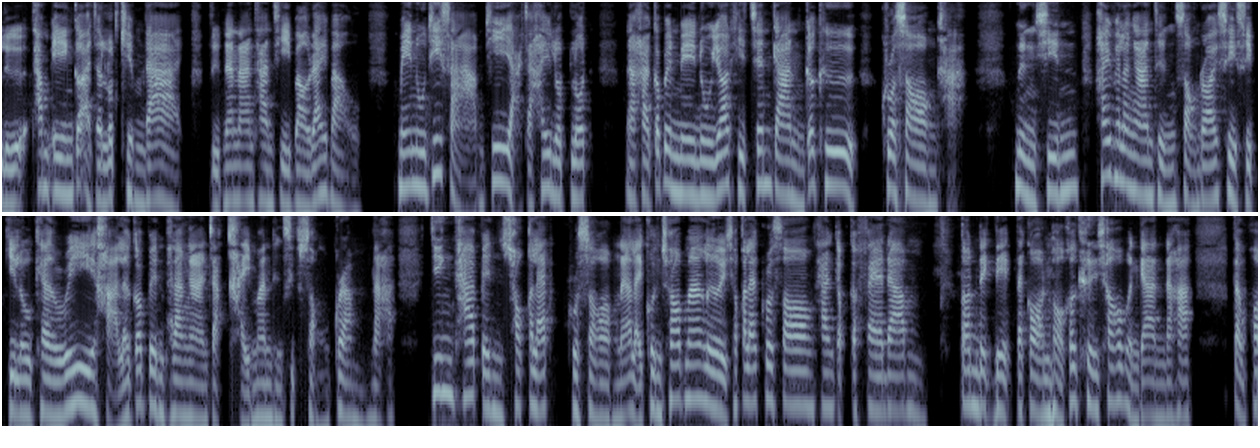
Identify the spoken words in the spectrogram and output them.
หรือทำเองก็อาจจะลดเค็มได้ หรือนานๆทานทีเบาได้เบา เมนูที่ 3 ที่อยากจะให้ลดลดนะคะก็เป็นเมนูยอดฮิตเช่นกันก็คือครัวซองค่ะ 1 ชิ้นให้พลังงานถึง 240 กิโลแคลอรี่ค่ะ แล้วก็เป็นพลังงานจากไขมันถึง 12 กรัมนะคะ ยิ่งถ้าเป็นช็อกโกแลตครัวซองนะหลายคนชอบมากเลยช็อกโกแลตครัวซองทานกับกาแฟดำตอนเด็กๆ แต่ก่อนหมอก็เคยชอบเหมือนกันนะคะ แต่พอ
